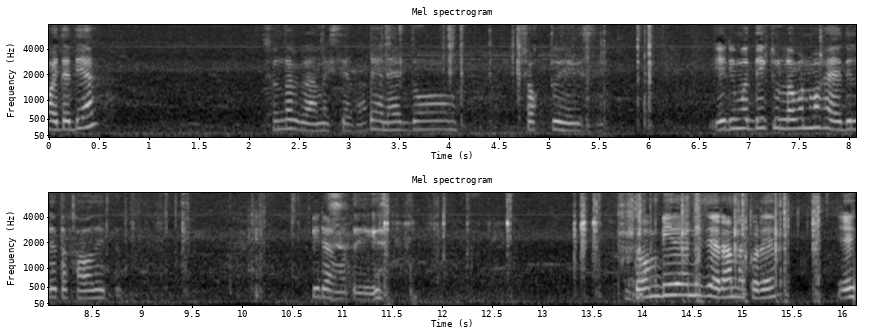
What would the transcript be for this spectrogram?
ময়দা দিয়া। সুন্দর এসছে এখন একদম শক্ত হয়ে গেছে। এরই মধ্যে একটু লবণ মাখাই দিলে তো খাওয়া যেত পিঠার মতো হয়ে গেছে। দম বিরিয়ানি যে রান্না করে, এই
